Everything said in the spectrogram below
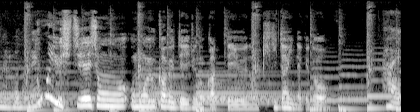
なるほどねど。ういうシチュエーションを思い浮かべているのかっていうのを聞きたいんだけどはい。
